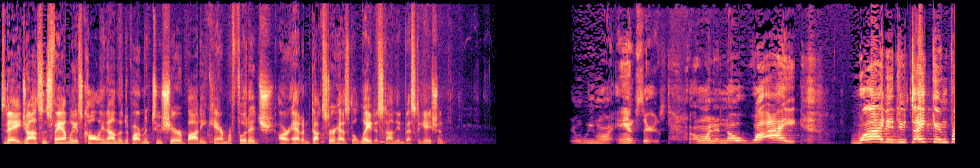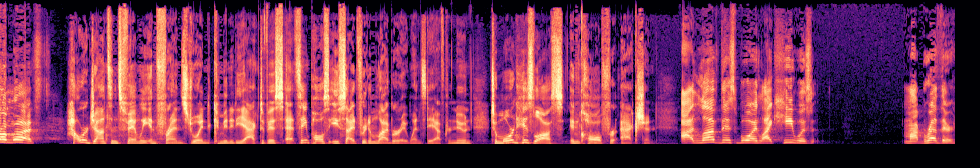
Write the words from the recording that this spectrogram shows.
Today, Johnson's family is calling on the department to share body camera footage. Our Adam Duxter has the latest on the investigation. We want answers. I want to know why. Why did you take him from us? Howard Johnson's family and friends joined community activists at St. Paul's Eastside Freedom Library Wednesday afternoon to mourn his loss and call for action. I love this boy like he was my brother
